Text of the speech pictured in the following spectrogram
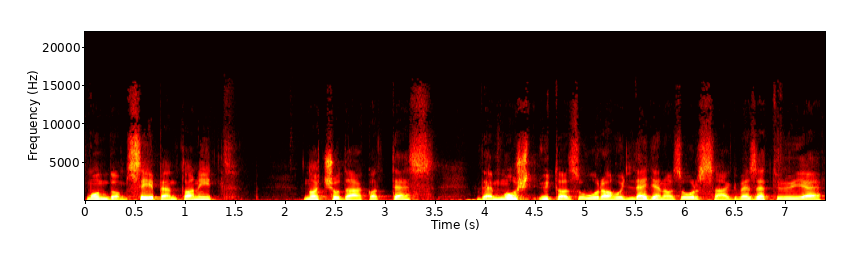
Mondom, szépen tanít, nagy csodákat tesz, de most üt az óra, hogy legyen az ország vezetője,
